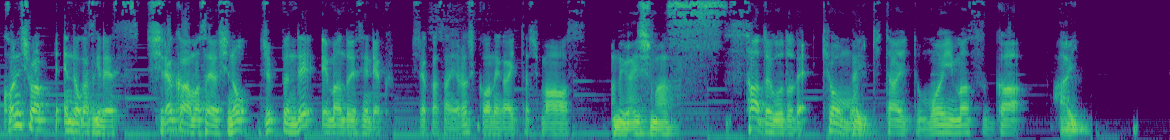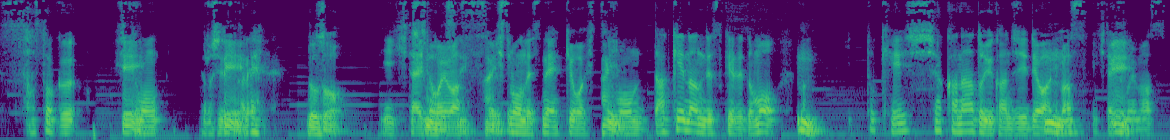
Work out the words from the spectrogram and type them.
こんにちは、遠藤和樹です。白川正義の10分で M&A 戦略。白川さんよろしくお願いいたします。お願いします。さあ、ということで、今日も行きたいと思いますが、はい。早速、質問、よろしいですかね？どうぞ。行きたいと思います。質問ですねはい質問ですね。今日は質問だけなんですけれども、うん。きっと経営者かなという感じではあります。行きたいと思います。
